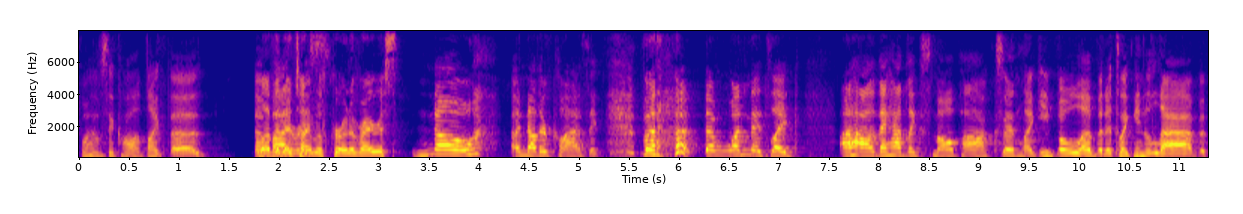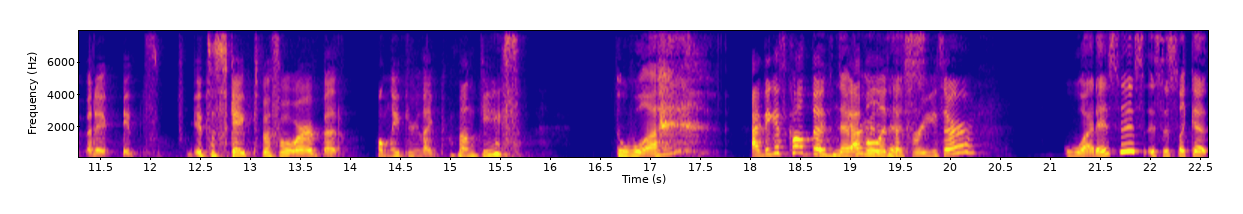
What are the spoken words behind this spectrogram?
what was it called? Like the, the love in a time of coronavirus. no, another classic, but the one that's like uh, how they had like smallpox and like Ebola, but it's like in a lab, but it, it's it's escaped before, but only through like monkeys. What? I think it's called the devil in the freezer. What is this? Is this like a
